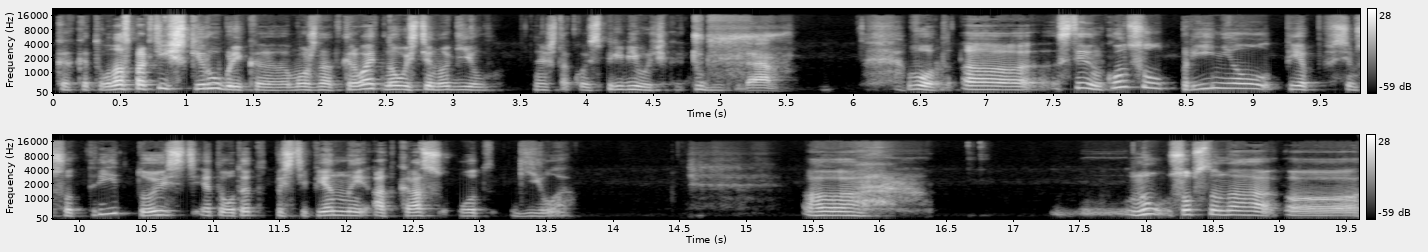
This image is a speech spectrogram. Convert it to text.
как это, у нас практически рубрика, можно открывать новости Ногил. Знаешь, такой с перебивочкой. Да. Вот. Стивен Консул принял PEP 703, то есть это вот этот постепенный отказ от ГИЛа. Э, ну, собственно, э,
